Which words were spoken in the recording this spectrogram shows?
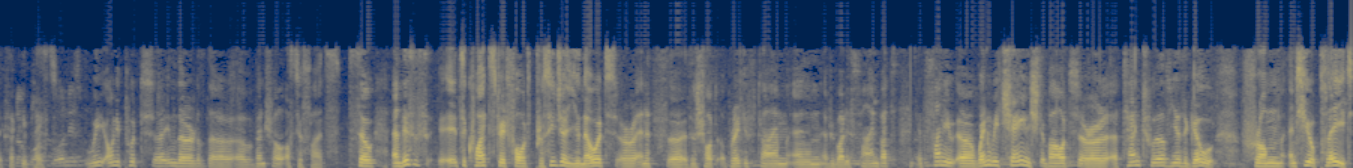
exactly No, placed. what- what is- We only put uh, in the, the uh, ventral osteophytes. So, and this is, it's a quite straightforward procedure, you know it, uh, and it's, uh, it's a short operative time and everybody's fine. But it's funny, uh, when we changed about uh, 10, 12 years ago from anterior plate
